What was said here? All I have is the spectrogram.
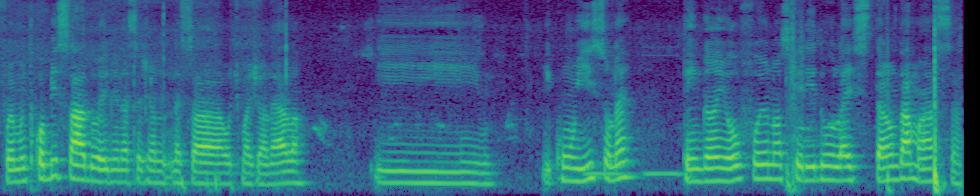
foi muito cobiçado ele nessa, jan- nessa última janela. E, e com isso, né? Quem ganhou foi o nosso querido Leicester da Massa.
